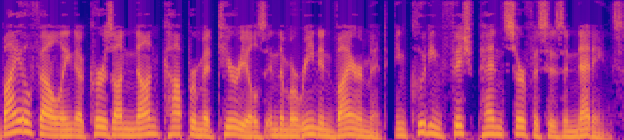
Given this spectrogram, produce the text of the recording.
Biofouling occurs on non-copper materials in the marine environment, including fish pen surfaces and nettings.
